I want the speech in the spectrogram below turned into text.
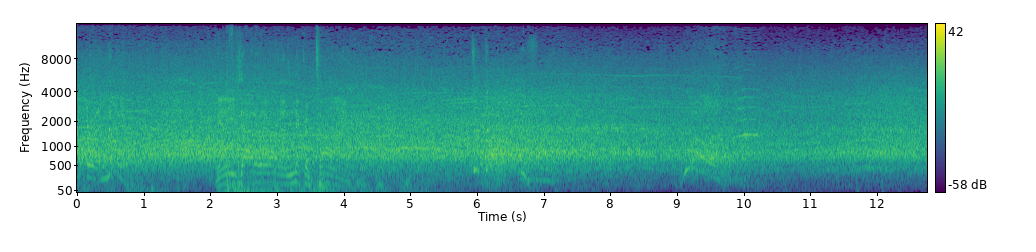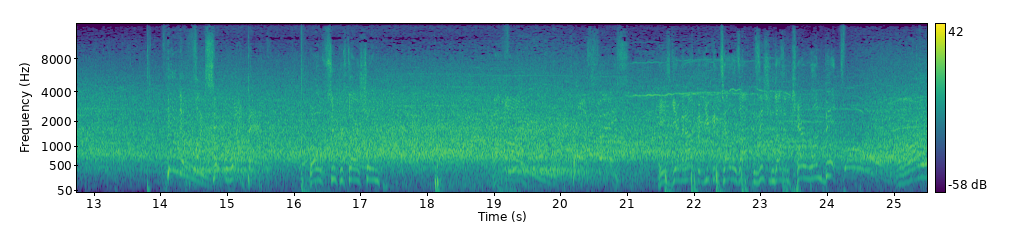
after another. And he's out of there in a nick of time. He deflects it right back. Both superstars showing. Uh-oh. Crossface. He's giving up, but you can tell his opposition doesn't care one bit. Oh,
